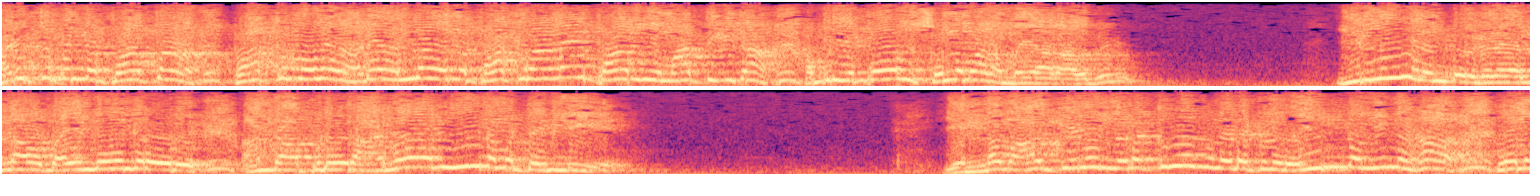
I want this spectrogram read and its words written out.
அடுத்த பெண்ணை பார்த்தான். பார்க்கும் போதே அடே அல்ல என்ன பார்க்கிறானே பார்வையை மாத்திக்கிட்டான் அப்படி எப்போது சொன்னமா நம்ம யாராவது? இல்லையே நண்பர்களே எல்லாம் பயந்ததுங்கிற ஒரு அந்த அப்படி ஒரு அனாதியே நம்மகிட்ட இல்லையே. என்ன வாழ்க்கையிலும் நடக்குது அது நடக்குது. இந்த மின்ஹா நம்ம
